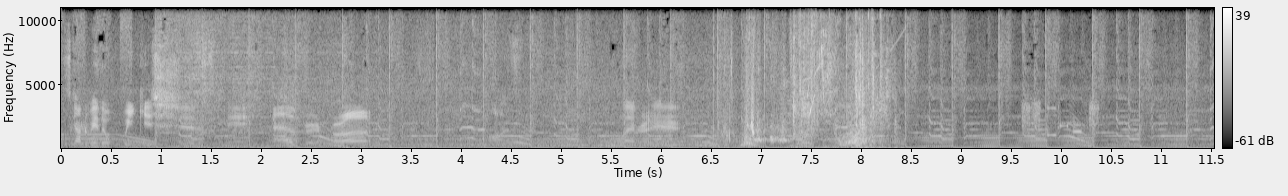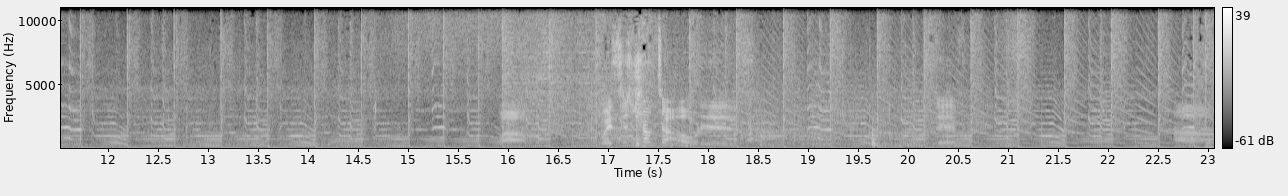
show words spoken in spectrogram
It's got to be the weakest shiznit ever, bro. Honestly, right here. Wait, is this Trump Tower? Oh, it is. Uh,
